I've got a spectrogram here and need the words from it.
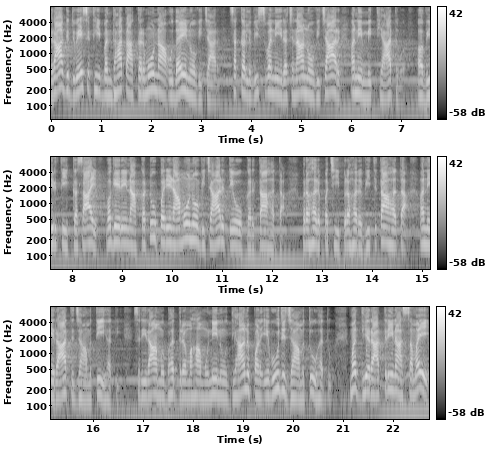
રાગ દ્વેષથી બંધાતા કર્મોના ઉદયનો વિચાર, સકલ વિશ્વની રચનાનો વિચાર અને મિથ્યાત્વ, અવિરતી કસાય વગેરેના કટુ પરિણામોનો વિચાર તેઓ કરતા હતા. પ્રહર પછી પ્રહર વીતતા હતા અને રાત જામતી હતી. શ્રી રામભદ્ર મહામુનિનું ધ્યાન પણ એવું જ જામતું હતું. મધ્યરાત્રિના સમયે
